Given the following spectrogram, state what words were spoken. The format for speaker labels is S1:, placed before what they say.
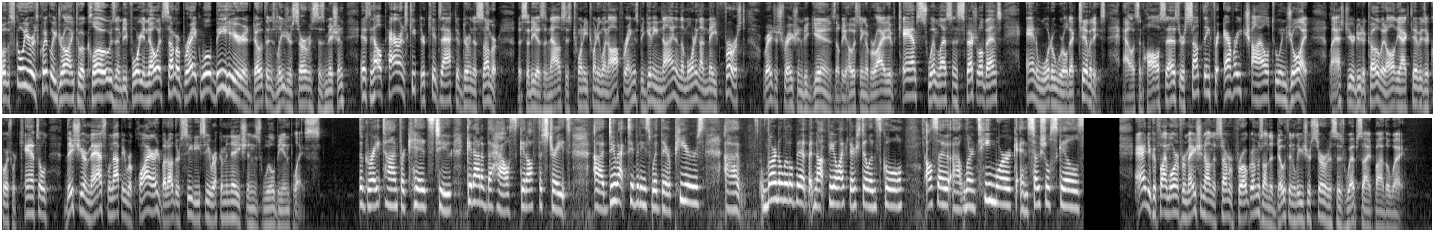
S1: Well, the school year is quickly drawing to a close, and before you know it, summer break will be here. Dothan's Leisure Services mission is to help parents keep their kids active during the summer. The city has announced its 2021 offerings beginning 9 in the morning on May 1st. Registration begins. They'll be hosting a variety of camps, swim lessons, special events, and Water World activities. Allison Hall says there's something for every child to enjoy. Last year, due to COVID, all the activities, of course, were canceled. This year, masks will not be required, but other CDC recommendations will be in place.
S2: It's a great time for kids to get out of the house, get off the streets, uh, do activities with their peers, uh, learn a little bit but not feel like they're still in school. Also, uh, learn teamwork and social skills.
S1: And you can find more information on the summer programs on the Dothan Leisure Services website, by the way.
